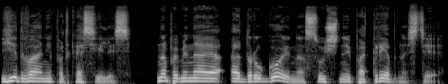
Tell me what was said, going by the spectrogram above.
едва не подкосились, напоминая о другой насущной потребности.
